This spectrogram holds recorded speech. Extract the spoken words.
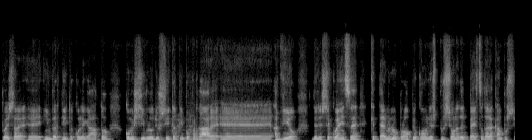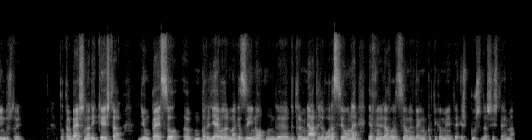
può essere eh, invertito e collegato come scivolo di uscita tipo per dare eh, avvio delle sequenze che terminano proprio con l'espulsione del pezzo dalla campus industry. Potrebbe essere una richiesta di un pezzo, eh, un prelievo dal magazzino, un de- determinate lavorazione e a fine lavorazione vengono praticamente espulsi dal sistema.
